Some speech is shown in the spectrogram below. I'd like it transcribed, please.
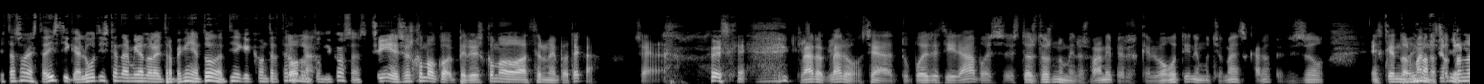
estas son estadísticas, luego tienes que andar mirando la letra pequeña toda, tiene que contratar un montón de cosas. Sí, eso es como, co- pero es como hacer una hipoteca. O sea, es que, claro, claro. O sea, tú puedes decir, ah, pues estos dos números, ¿vale? Pero es que luego tiene mucho más, claro. Pero eso es que es normal. Nosotros no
